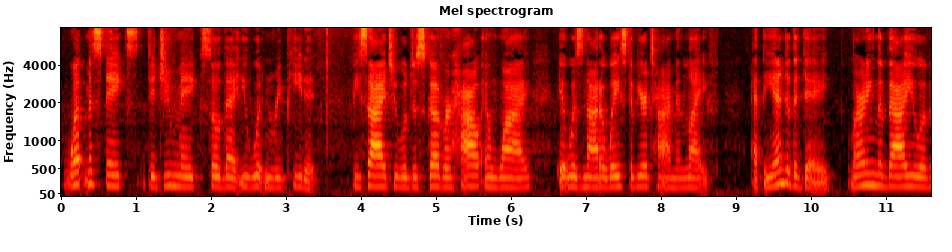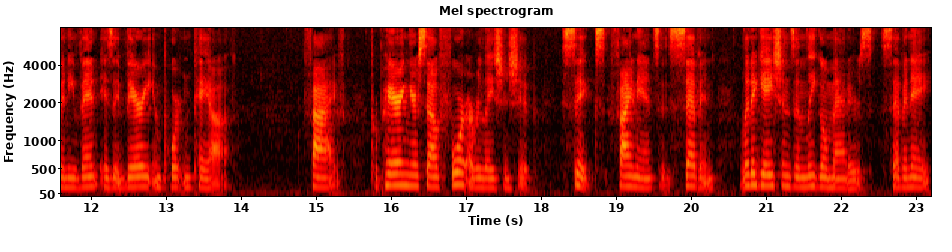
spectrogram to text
What mistakes did you make so that you wouldn't repeat it? Besides, you will discover how and why it was not a waste of your time and life. At the end of the day, learning the value of an event is a very important payoff. 5. Preparing yourself for a relationship. 6. Finances. 7. Litigations and legal matters. 7a.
